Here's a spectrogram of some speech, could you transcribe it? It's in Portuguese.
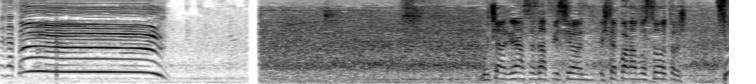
jugadores. Tá- Muchas gracias, afición. Este é para vosotros. ¡Sí!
